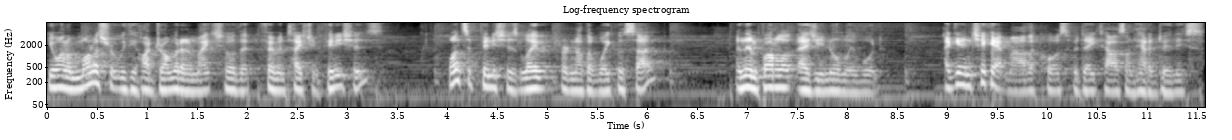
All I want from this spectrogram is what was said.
You want to monitor it with your hydrometer and make sure that fermentation finishes. Once it finishes, leave it for another week or so, and then bottle it as you normally would. Again, check out my other course for details on how to do this.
